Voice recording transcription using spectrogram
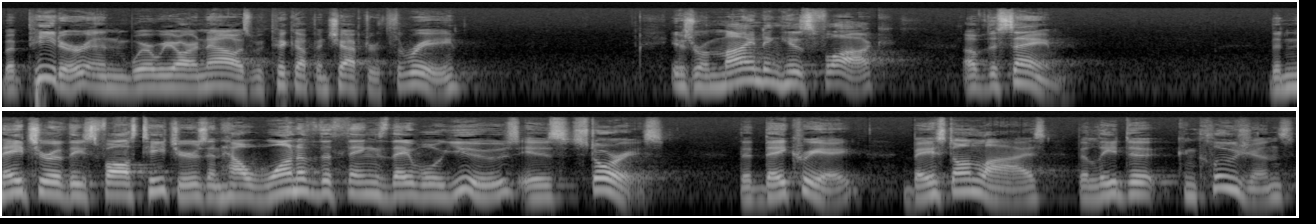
But Peter, and where we are now as we pick up in chapter 3, is reminding his flock of the same the nature of these false teachers and how one of the things they will use is stories that they create based on lies that lead to conclusions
